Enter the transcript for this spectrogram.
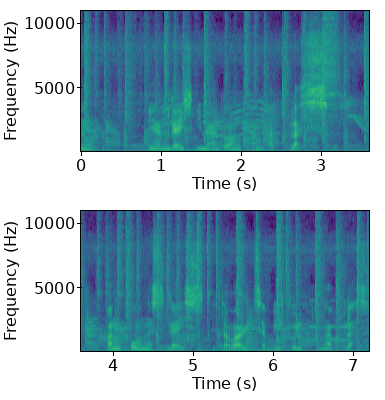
no. Yan guys ginagawang panghaplas. Pangpunas guys. Tawagin sa Bicol panghaplas.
